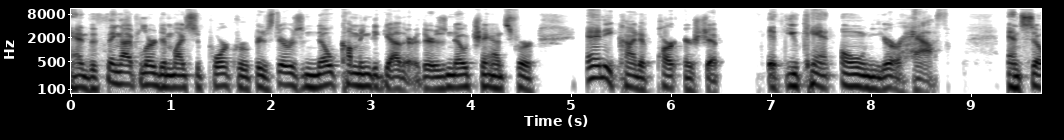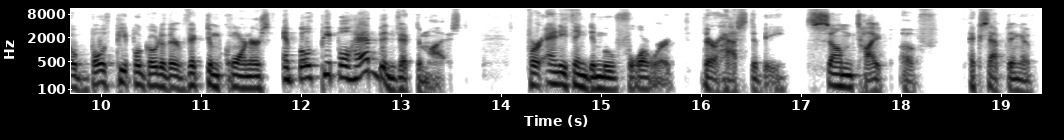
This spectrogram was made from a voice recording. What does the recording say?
And the thing I've learned in my support group is there is no coming together. There's no chance for any kind of partnership if you can't own your half. And so both people go to their victim corners and both people have been victimized. For anything to move forward, there has to be some type of accepting of,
